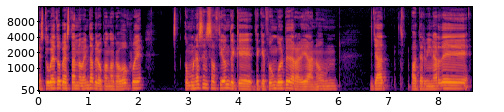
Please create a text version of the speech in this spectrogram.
estuve a tope hasta el 90, pero cuando acabó fue como una sensación de que, de que fue un golpe de realidad, ¿no? Un, ya para terminar de,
